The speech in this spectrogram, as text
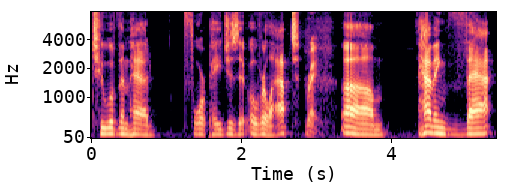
two of them had four pages that overlapped. Right. Um, having that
